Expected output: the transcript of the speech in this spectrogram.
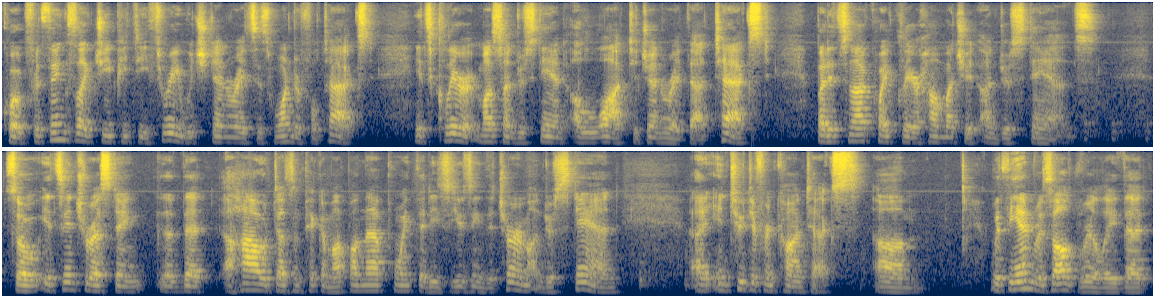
Quote, for things like GPT-3, which generates this wonderful text, it's clear it must understand a lot to generate that text, but it's not quite clear how much it understands. So it's interesting that Hao doesn't pick him up on that point, that he's using the term understand uh, in two different contexts. Um, with the end result, really, that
